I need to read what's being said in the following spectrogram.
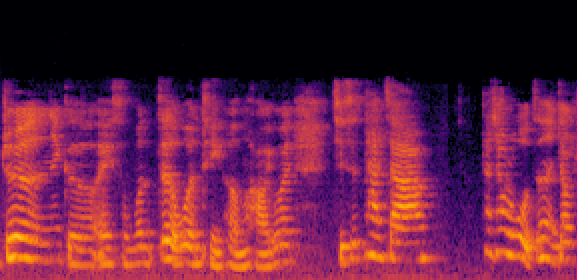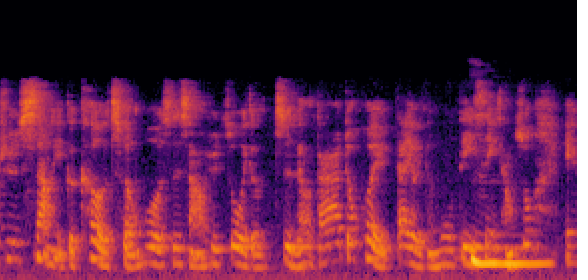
我觉得那个哎，什么这个问题很好，因为其实大家，大家如果真的要去上一个课程，或者是想要去做一个治疗，大家都会带有一个目的性，想说，哎，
